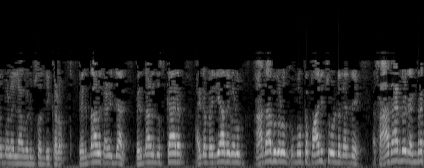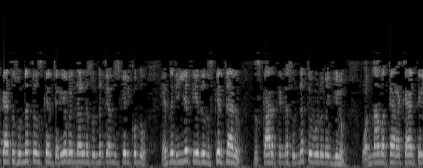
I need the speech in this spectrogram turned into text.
നമ്മളെല്ലാവരും ശ്രദ്ധിക്കണം. പെരുന്നാൾ കഴിഞ്ഞാൽ പെരുന്നാൾ നിസ്കാരം അതിന്റെ മര്യാദകളും ആദാബുകളും ഒക്കെ പാലിച്ചുകൊണ്ട് തന്നെ സാധാരണ ഒരു രണ്ടരക്കാലത്ത് സുന്നത്ത് നിസ്കരിച്ച് ചെറിയ പെരുന്നാളിന്റെ സുന്നത്ത് ഞാൻ നിസ്കരിക്കുന്നു എന്ന് നീയത്ത് ചെയ്ത് നിസ്കരിച്ചാലും നിസ്കാരത്തിന്റെ സുന്നത്ത് വീടുമെങ്കിലും ഒന്നാമത്തെ റക്കായത്തിൽ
